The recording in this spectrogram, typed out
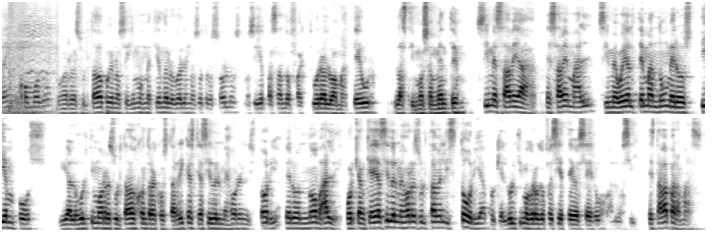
Verdad incómodo con el resultado porque nos seguimos metiendo los goles nosotros solos, nos sigue pasando factura lo amateur, lastimosamente. Sí me sabe a, me sabe mal. Si me voy al tema números, tiempos y a los últimos resultados contra Costa Rica, este ha sido el mejor en la historia, pero no vale, porque aunque haya sido el mejor resultado en la historia, porque el último creo que fue 7-0 o algo así, estaba para más.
